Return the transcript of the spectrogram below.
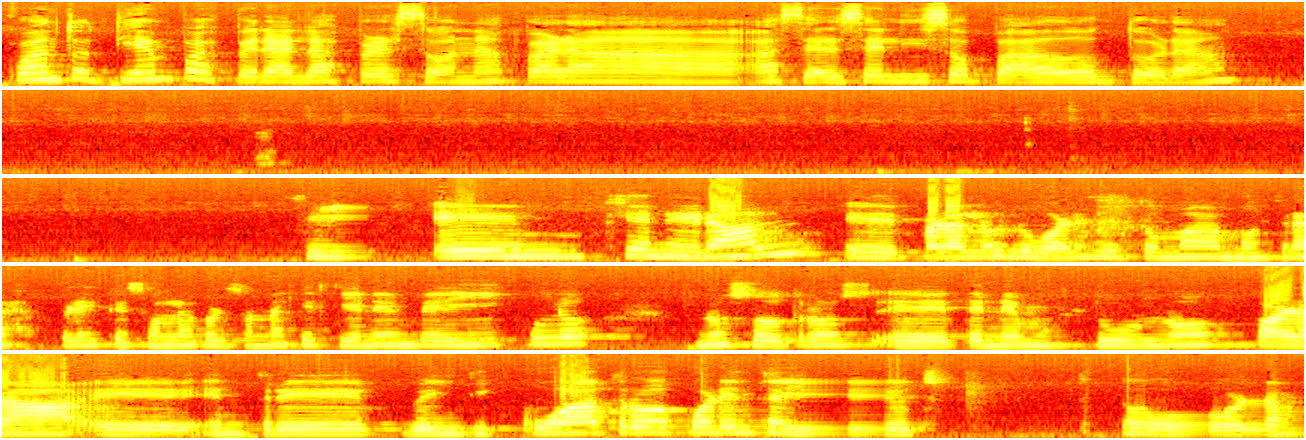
¿Cuánto tiempo esperan las personas para hacerse el hisopado, doctora? Sí, en general, eh, para los lugares de toma de muestras express, que son las personas que tienen vehículo, nosotros eh, tenemos turnos para eh, entre 24 a 48 horas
